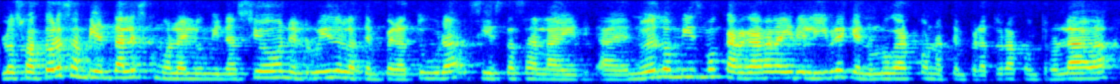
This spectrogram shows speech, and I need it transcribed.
los factores ambientales como la iluminación, el ruido, la temperatura, si estás al aire. Eh, no es lo mismo cargar al aire libre que en un lugar con la temperatura controlada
